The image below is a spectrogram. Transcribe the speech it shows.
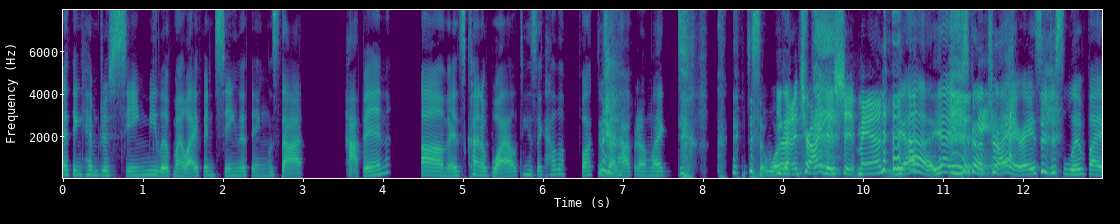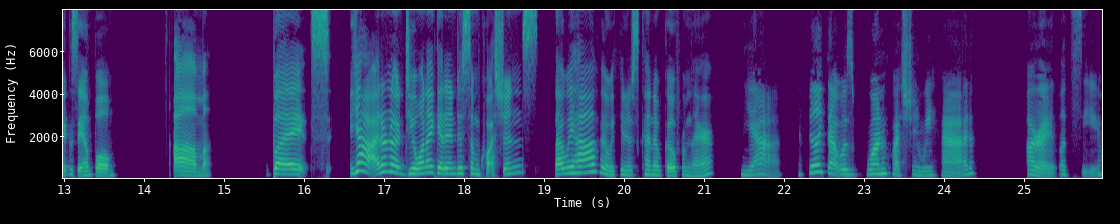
I think him just seeing me live my life and seeing the things that happen. Um, it's kind of wild. He's like, "How the fuck does that happen?" I'm like, "It doesn't work." You got to try this shit, man. yeah, yeah, you just gotta try it, right? So just live by example. Um, but yeah, I don't know. Do you want to get into some questions that we have, and we can just kind of go from there? Yeah. I feel like that was one question we had. All right, let's see.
